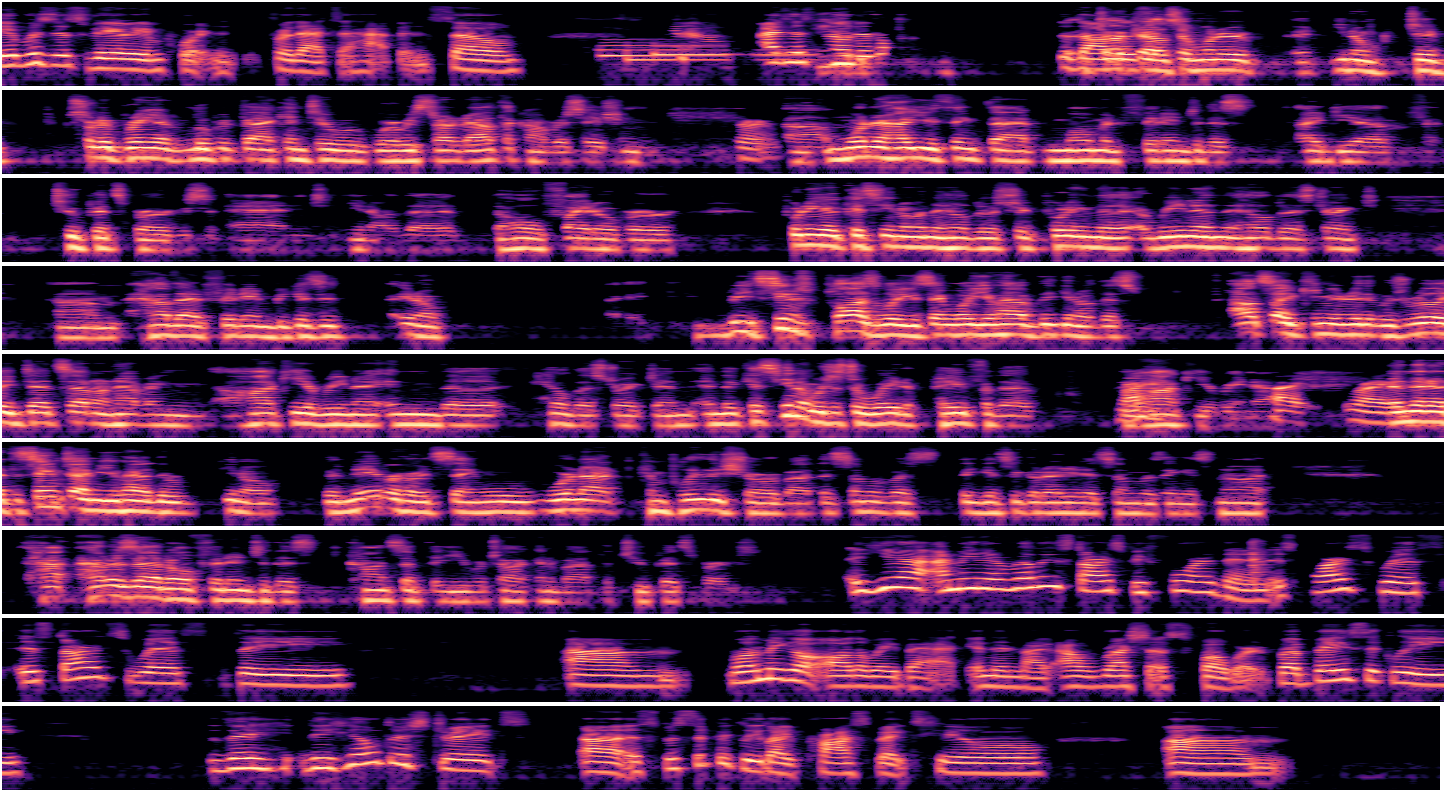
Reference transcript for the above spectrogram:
it was just very important for that to happen so you know i just noticed Dr. Ellis, I wonder, you know, to sort of bring it, loop it back into where we started out the conversation. Sure. Uh, I'm wondering how you think that moment fit into this idea of two Pittsburghs and you know the the whole fight over putting a casino in the Hill District, putting the arena in the Hill District, um, how that fit in because it you know it seems plausible. You say, well, you have the you know this outside community that was really dead set on having a hockey arena in the Hill District, and and the casino was just a way to pay for the the right. hockey arena. Right, right. And then at the same time, you had the, you know, the neighborhood saying, well, we're not completely sure about this. Some of us think it's a good idea. Some of us think it's not. How, how does that all fit into this concept that you were talking about, the two Pittsburghs? Yeah, I mean, it really starts before then. It starts with, it starts with the, um, well, let me go all the way back and then like I'll rush us forward. But basically, the the Hill District, uh, specifically like Prospect Hill, um,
